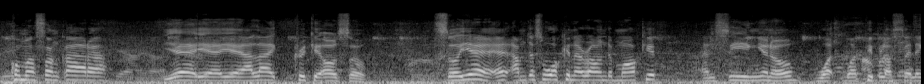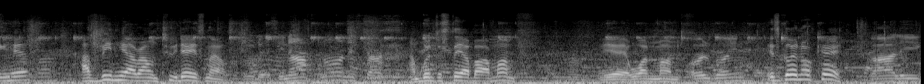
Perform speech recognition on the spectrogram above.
good. Kumar Sangakkara. Yeah, yeah. Yeah, yeah, yeah. I like cricket also. So yeah, eh, I'm just walking around the market and seeing, you know, what what people are selling here. I've been here around two days now. Two days. Enough? No, let's. I'm going to stay about a month. Yeah, one month. All going. It's going okay. Garlic,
